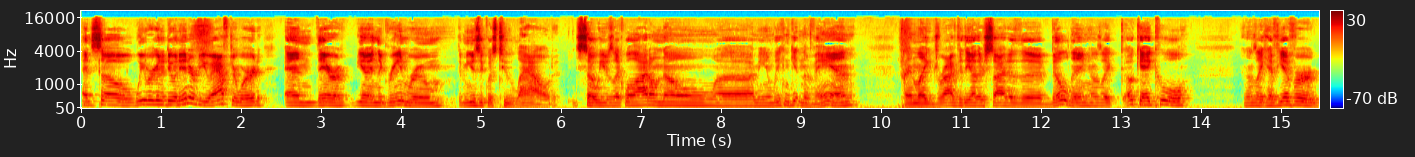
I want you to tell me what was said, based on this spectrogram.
And so we were going to do an interview afterward, and there, you know, in the green room, the music was too loud. So he was like, "Well, I don't know. Uh, I mean, we can get in the van and like drive to the other side of the building." I was like, "Okay, cool." And I was like, "Have you ever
